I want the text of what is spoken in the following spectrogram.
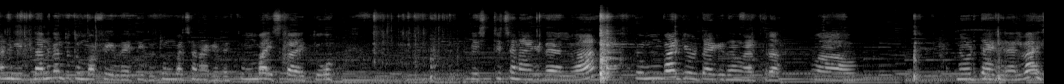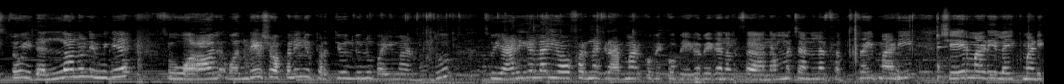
ಅಂಡ್ ಇದು ನನಗಂತೂ ತುಂಬ ಫೇವ್ರೇಟ್ ಇದು ತುಂಬ ಚೆನ್ನಾಗಿದೆ. ತುಂಬ ಇಷ್ಟ ಆಯಿತು. ಎಷ್ಟು ಚೆನ್ನಾಗಿದೆ ಅಲ್ವಾ? ತುಂಬ ಕ್ಯೂಟಾಗಿದೆ ಮಾತ್ರ. ವಾವ್ ನೋಡ್ತಾ ಇದ್ದೀರಲ್ವಾ ಸೊ ಇದೆಲ್ಲಾನು ನಿಮಗೆ ಸೊ ಆಲ್ ಒಂದೇ ಶಾಪಲ್ಲಿ ನೀವು ಪ್ರತಿಯೊಂದನ್ನು ಬೈ ಮಾಡ್ಬೋದು. ಸೊ ಯಾರಿಗೆಲ್ಲ ಈ ಆಫರ್ನ ಗ್ರ್ಯಾಬ್ ಮಾಡ್ಕೋಬೇಕು, ಬೇಗ ಬೇಗ ನಮ್ಮ ಸ ನಮ್ಮ ಚಾನಲ್ನ ಸಬ್ಸ್ಕ್ರೈಬ್ ಮಾಡಿ ಶೇರ್ ಮಾಡಿ ಲೈಕ್ ಮಾಡಿ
